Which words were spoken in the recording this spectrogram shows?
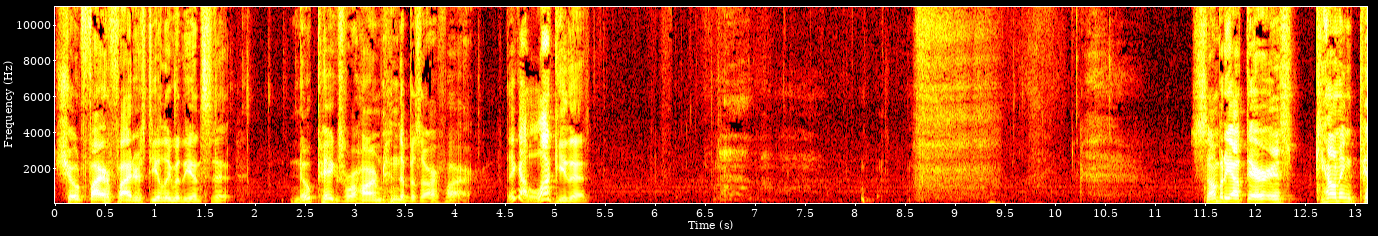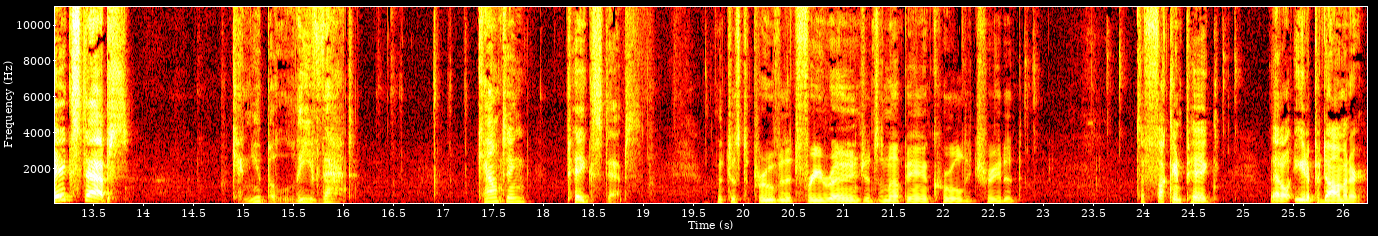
Showed firefighters dealing with the incident. No pigs were harmed in the bizarre fire. They got lucky then. Somebody out there is counting pig steps. Can you believe that? Counting pig steps. Just to prove that it's free range, and it's not being cruelly treated. It's a fucking pig that'll eat a pedometer.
